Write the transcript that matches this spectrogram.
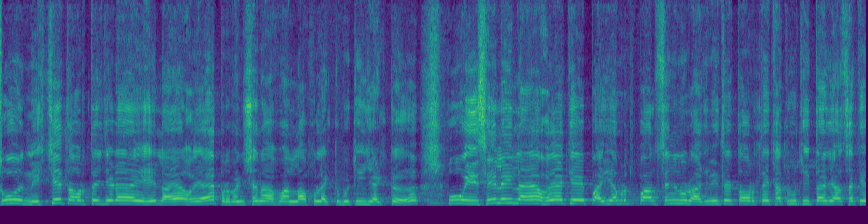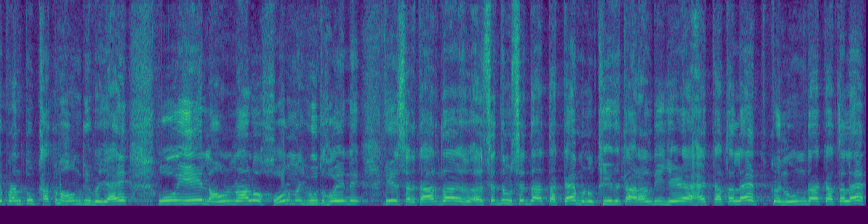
ਸੋ ਨਿਸ਼ਚਿਤ ਤੌਰ ਤੇ ਜਿਹੜਾ ਇਹ ਲਾਇਆ ਹੋਇਆ ਹੈ ਪ੍ਰੀਵੈਂਸ਼ਨ ਆਫ ਅਨਲawful ਐਕਟੀਵਿਟੀਜ਼ ਐਕਟ ਉਹ ਇਸੇ ਲਈ ਲਾਇਆ ਹੋਇਆ ਕਿ ਭਾਈ ਅਮਰਤਪਾਲ ਸਿੰਘ ਨੂੰ ਰਾਜਨੀਤਿਕ ਤੌਰ ਤੇ ਖਤਮ ਕੀਤਾ ਜਾ ਸਕੇ, ਪਰੰਤੂ ਖਤਮ ਹੋਣ ਦੀ ਬਜਾਏ ਉਹ ਇਹ ਲਾਉਣ ਨਾਲ ਉਹ ਹੋਰ ਮਜ਼ਬੂਤ ਹੋਏ ਨੇ। ਇਹ ਸਰਕਾਰ ਦਾ ਸਿੱਧਮ ਸਿੱਧਾ ਧੱਕਾ ਹੈ, ਮਨੁੱਖੀ ਅਧਿਕਾਰਾਂ ਦੀ ਜਿਹੜਾ ਹੈ ਕਤਲ ਹੈ, ਕਾਨੂੰਨ ਦਾ ਕਤਲ ਹੈ।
